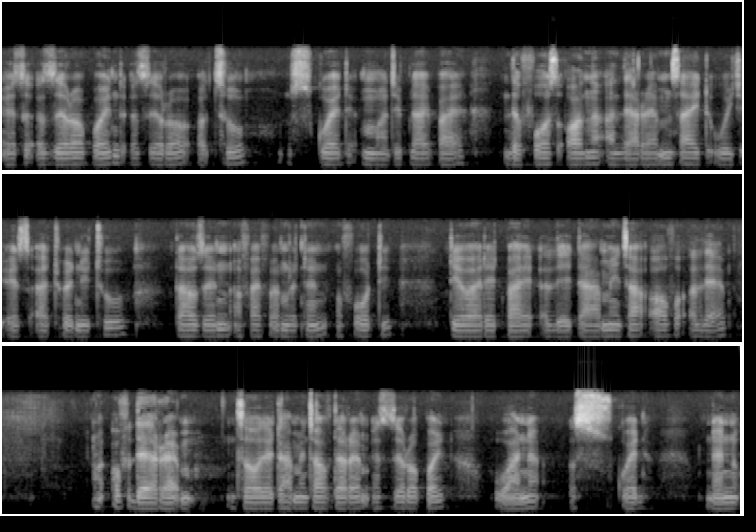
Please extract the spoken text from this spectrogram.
is 0 0.02 squared multiplied by the force on the ram side which is uh, 22,540 divided by the diameter of the of the ram so the diameter of the ram is 0.1 squared then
